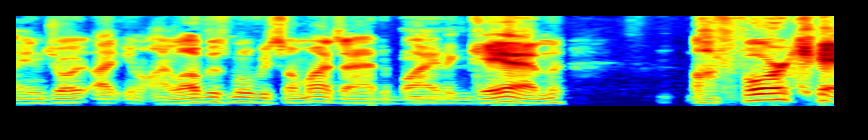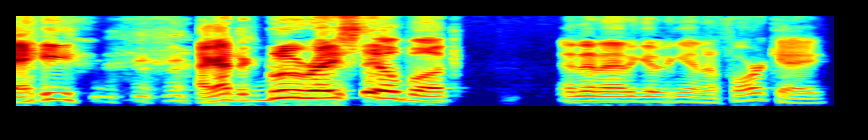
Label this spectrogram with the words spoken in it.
I enjoy I, you know I love this movie so much I had to buy it again on 4K. I got the Blu-ray steelbook, and then I had to get it again on 4K.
